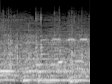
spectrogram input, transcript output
وسلم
